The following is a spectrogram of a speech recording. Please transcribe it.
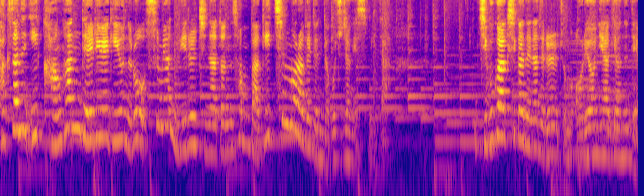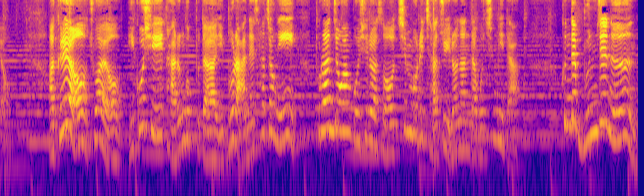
박사는 이 강한 대류의 기운으로 수면 위를 지나던 선박이 침몰하게 된다고 주장했습니다. 지구과학 시간에나 들을 좀 어려운 이야기였는데요. 아, 그래요. 좋아요. 이곳이 다른 곳보다 이 물 안의 사정이 불안정한 곳이라서 침몰이 자주 일어난다고 칩니다. 근데 문제는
